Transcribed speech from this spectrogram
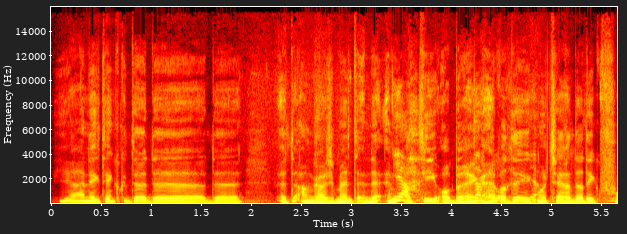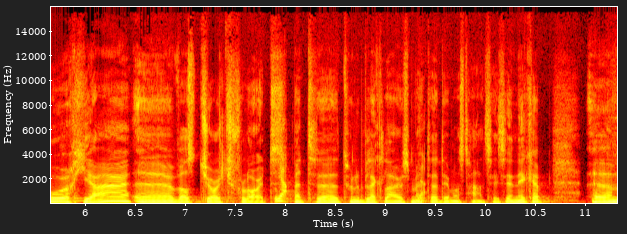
Ja, en ik denk de, de, de, het engagement en de empathie Ja, opbrengen. Hè? Want ik ja. moet zeggen dat ik vorig jaar eh, was George Floyd. Ja. Met, eh, toen de Black Lives Matter demonstraties. En ik heb ehm,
